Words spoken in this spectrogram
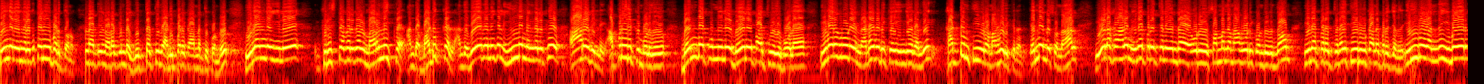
நீங்கள் எங்களுக்கு தெளிவுபடுத்தணும். நாட்டில் நடக்கின்ற யுத்தத்தின் அடிப்படை காரணத்தை கொண்டு இலங்கையிலே கிறிஸ்தவர்கள் மரணித்த அந்த படுக்கள் அந்த வேதனைகள் இன்னும் எங்களுக்கு ஆறவில்லை. அப்படி இருக்கும் பொழுது வெந்த புண்ணிலே வேலை பாய்ச்சுவது போல இவர்களுடைய நடவடிக்கை இங்கே வந்து கட்டும் தீவிரமாக இருக்கிறது. என்னென்று சொன்னால் இவ்வளவு காலம் இனப்பிரச்சனை என்ற ஒரு சம்பந்தமாக ஓடிக்கொண்டிருந்தோம். இனப்பிரச்சனை தீர்வுக்கான பிரச்சனை. இன்று வந்து இவர்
